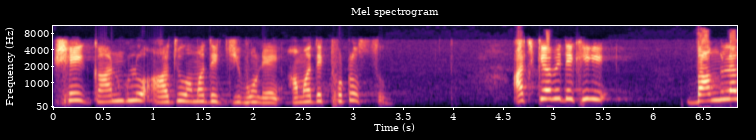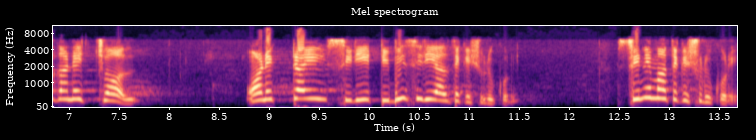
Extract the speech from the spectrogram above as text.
সেই গানগুলো আজও আমাদের জীবনে, আমাদের ঠোঁটস্থ। আজকে আমি দেখি বাংলা গানের চল অনেকটাই সিরি, টিভি সিরিয়াল থেকে শুরু করে, সিনেমা থেকে শুরু করে,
